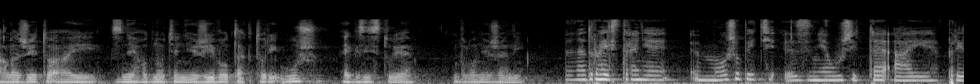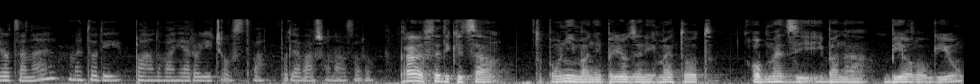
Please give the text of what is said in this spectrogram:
ale že je to aj znehodnotenie života, ktorý už existuje v lone ženy. Na druhej strane môžu byť zneužité aj prirodzené metódy plánovania rodičovstva, podľa vášho názoru? Práve vtedy, keď sa to ponímanie prirodzených metód obmedzí iba na biológiu,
